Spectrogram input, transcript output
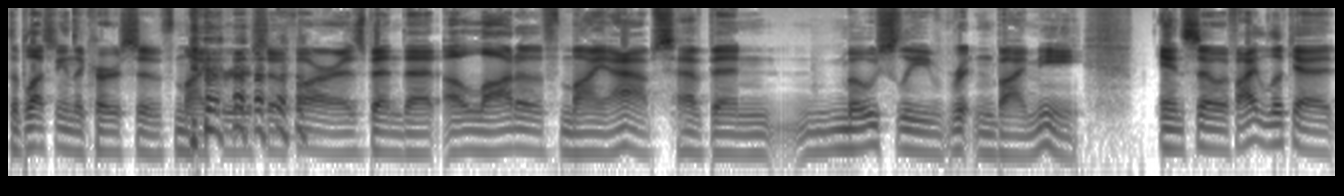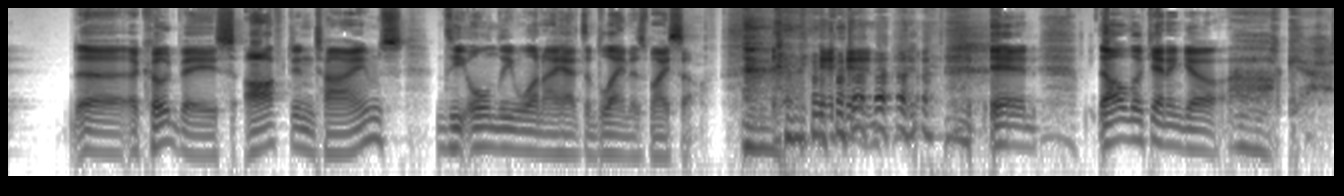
the blessing and the curse of my career so far has been that a lot of my apps have been mostly written by me, and so if I look at uh, a code base, oftentimes the only one I have to blame is myself. and, and I'll look at it and go, oh god,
